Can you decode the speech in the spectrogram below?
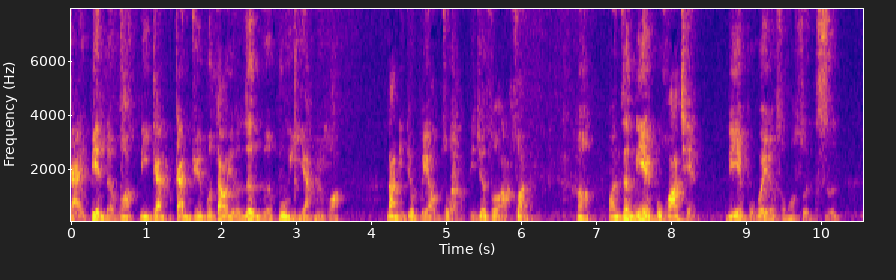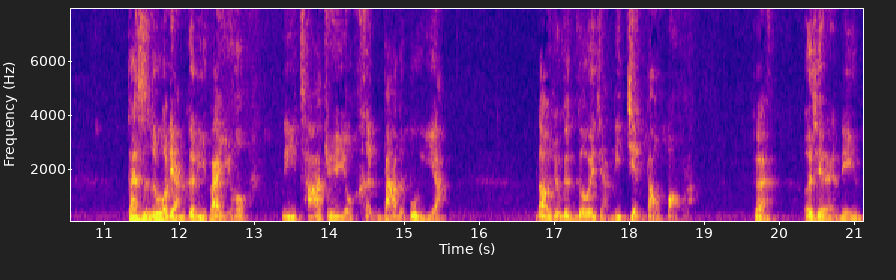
改变的话，你感感觉不到有任何不一样的话，那你就不要做了，你就说啊，算了，啊，反正你也不花钱，你也不会有什么损失。但是如果两个礼拜以后，你察觉有很大的不一样，那我就跟各位讲，你捡到宝了，对，而且你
